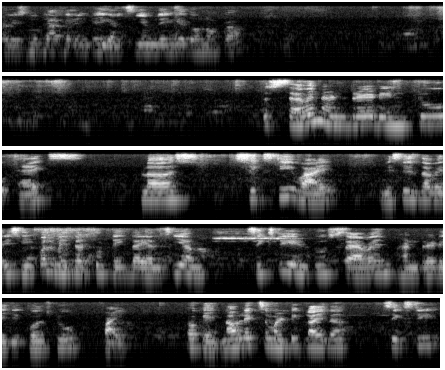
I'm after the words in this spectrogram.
तो इसको क्या करेंगे LCM लेंगे दोनों का तो 700 into x plus 60y this is the very simple method to take the LCM 60 into 700 is equals to 5 okay now let's multiply the 60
